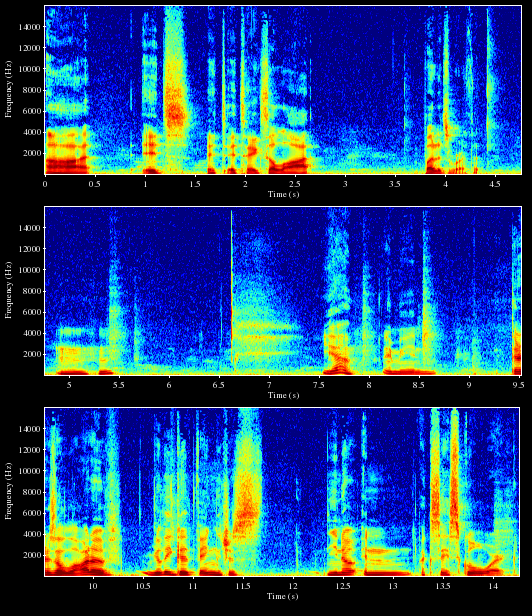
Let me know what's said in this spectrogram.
uh it's it, it takes a lot but it's worth it Mm-hmm. Yeah, I mean, there's a lot of really good things just, you know, in like say schoolwork.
